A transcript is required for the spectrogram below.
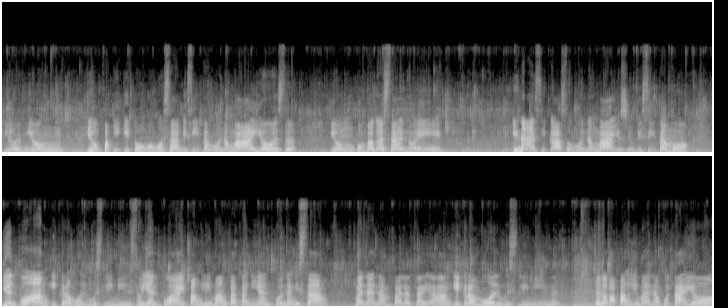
yun, yung, yung pakikitungo mo sa bisita mo ng maayos, yung kumbaga sa ano eh, inaasikaso mo ng maayos yung bisita mo, yun po ang ikramul muslimin. So, yan po ay panglimang katangian po ng isang mananampalataya, ang ikramul muslimin. So, nakapanglima na po tayo.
